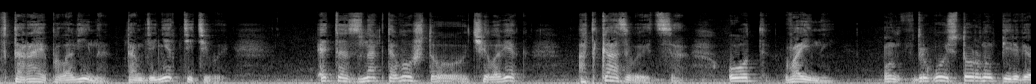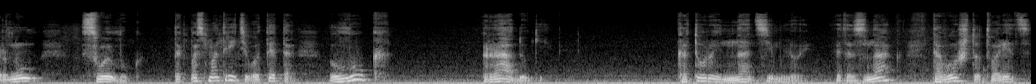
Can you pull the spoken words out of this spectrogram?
вторая половина, там, где нет тетивы, это знак того, что человек отказывается от войны он в другую сторону перевернул свой лук. Так посмотрите, вот это лук радуги, который над землей. Это знак того, что Творец,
